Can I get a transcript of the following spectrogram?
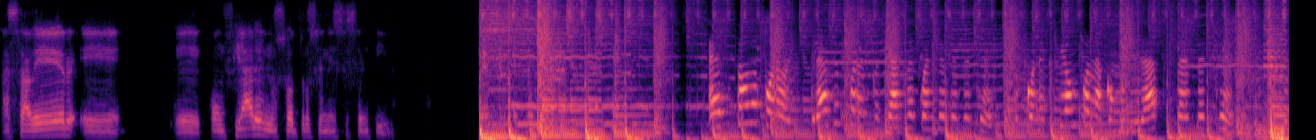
a saber eh, eh, confiar en nosotros en ese sentido. Es todo por hoy. Gracias por escuchar Frecuencias CSC, tu conexión con la comunidad CSC.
